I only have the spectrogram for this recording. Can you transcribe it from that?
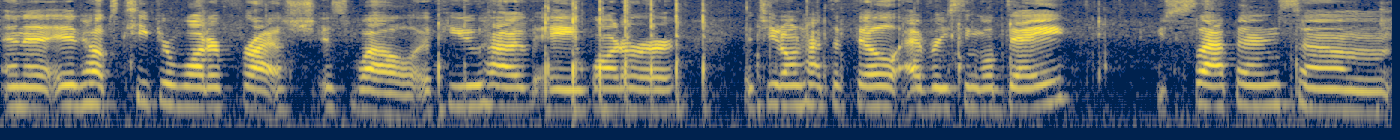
and it, it helps keep your water fresh as well. If you have a waterer that you don't have to fill every single day. You slap in some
